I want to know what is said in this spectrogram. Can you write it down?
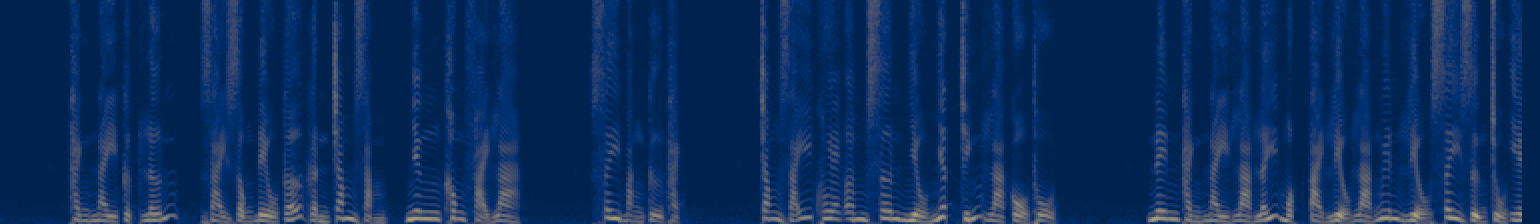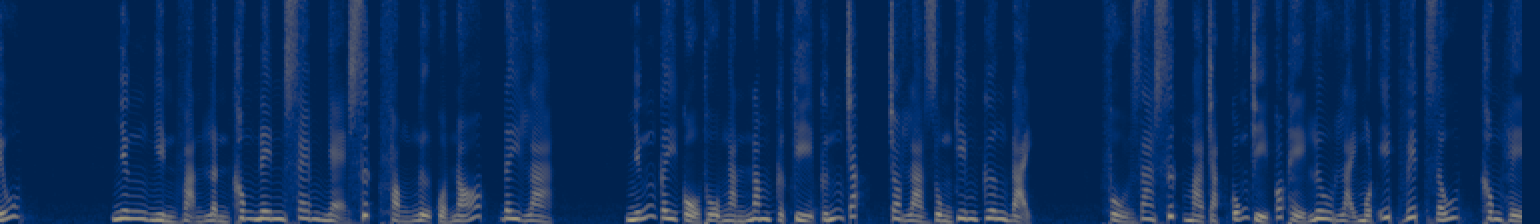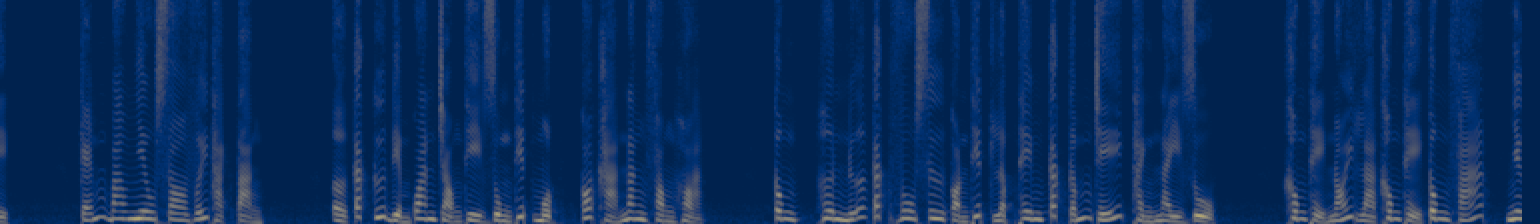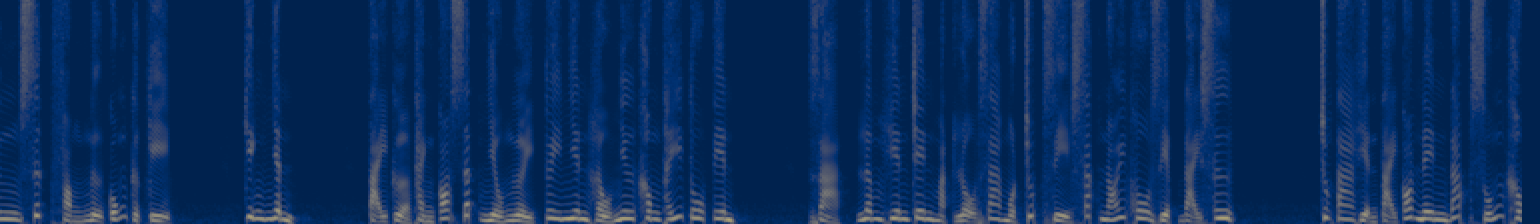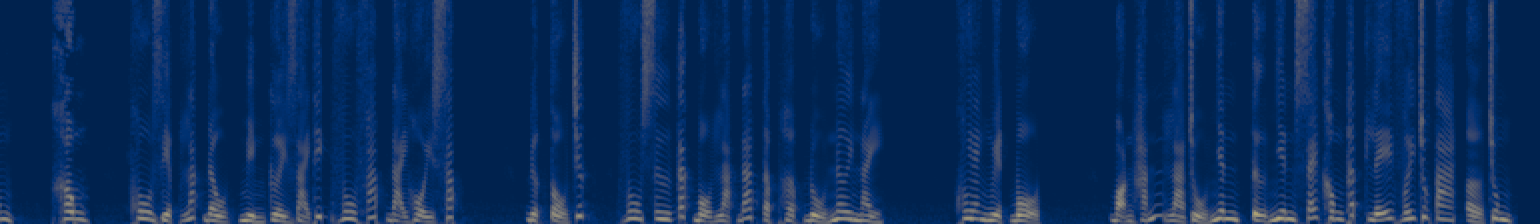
Thành này cực lớn, dài rộng đều cỡ gần trăm dặm, nhưng không phải là xây bằng cử thạch. Trong giấy khuê âm sơn nhiều nhất chính là cổ thụ. Nên thành này là lấy một tài liệu là nguyên liệu xây dựng chủ yếu. Nhưng nhìn vạn lần không nên xem nhẹ sức phòng ngự của nó. Đây là những cây cổ thụ ngàn năm cực kỳ cứng chắc cho là dùng kim cương đại. Phủ ra sức mà chặt cũng chỉ có thể lưu lại một ít vết dấu, không hề kém bao nhiêu so với thạch tảng. Ở các cứ điểm quan trọng thì dùng thiết một, có khả năng phòng hỏa. Công, hơn nữa các vu sư còn thiết lập thêm các cấm chế thành này dù. Không thể nói là không thể công phá, nhưng sức phòng ngự cũng cực kỳ kinh nhân. Tại cửa thành có rất nhiều người tuy nhiên hầu như không thấy tu tiên. Giả, Lâm Hiên trên mặt lộ ra một chút gì sắc nói khô diệp đại sư. Chúng ta hiện tại có nên đáp xuống không? Không. Khô diệp lắc đầu mỉm cười giải thích vu pháp đại hội sắp. Được tổ chức, vu sư các bộ lạc đã tập hợp đủ nơi này. Khuê Nguyệt Bộ. Bọn hắn là chủ nhân tự nhiên sẽ không thất lễ với chúng ta ở chung.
